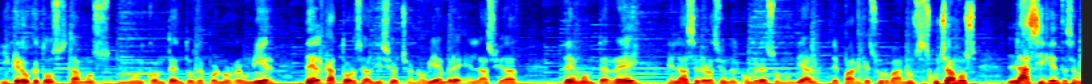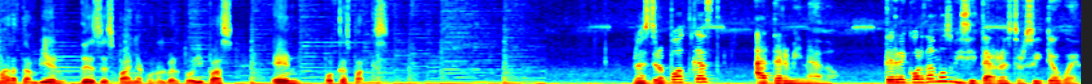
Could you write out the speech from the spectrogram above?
y creo que todos estamos muy contentos de podernos reunir del 14 al 18 de noviembre en la ciudad de Monterrey en la celebración del Congreso Mundial de Parques Urbanos. Escuchamos la siguiente semana también desde España con Alberto Ipas en Podcast Parques. Nuestro podcast ha terminado. Te recordamos visitar nuestro sitio web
